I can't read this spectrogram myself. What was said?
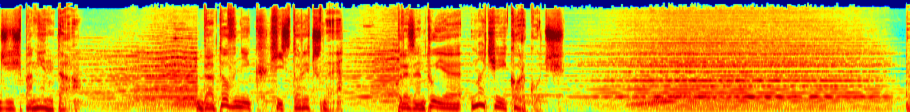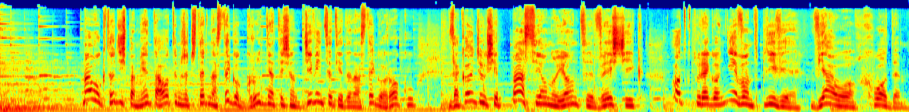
dziś pamięta. Datownik historyczny prezentuje Maciej Korkuć. Mało kto dziś pamięta o tym, że 14 grudnia 1911 roku zakończył się pasjonujący wyścig, od którego niewątpliwie wiało chłodem.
